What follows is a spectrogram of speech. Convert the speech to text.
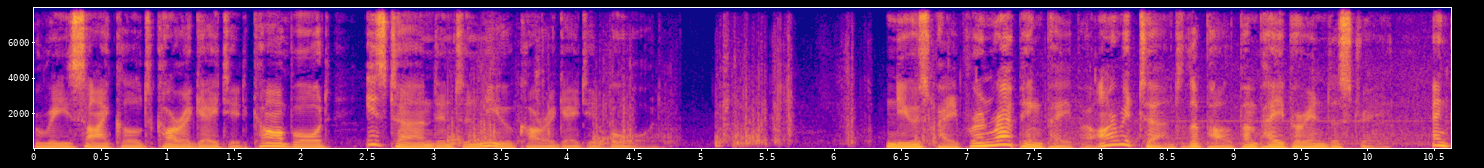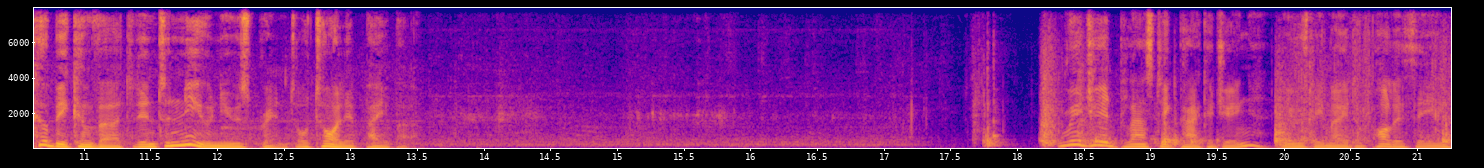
Recycled corrugated cardboard is turned into new corrugated board. Newspaper and wrapping paper are returned to the pulp and paper industry and could be converted into new newsprint or toilet paper. Rigid plastic packaging, usually made of polythene,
